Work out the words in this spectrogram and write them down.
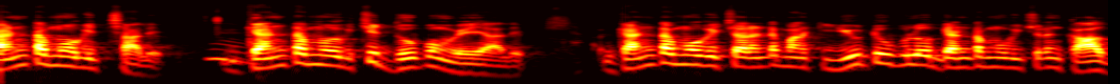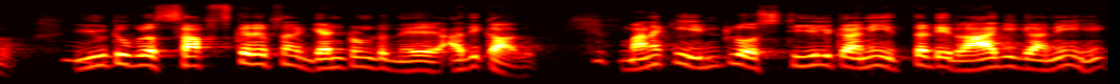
గంట మోగించాలి. గంట మోగించి ధూపం వేయాలి. గంట మోగించాలంటే మనకి యూట్యూబ్లో గంట మోగించడం కాదు. యూట్యూబ్లో సబ్స్క్రైబ్స్ అనే గంట ఉంటుంది. అది కాదు. మనకి ఇంట్లో స్టీల్ కానీ ఇత్తడి రాగి కానీ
